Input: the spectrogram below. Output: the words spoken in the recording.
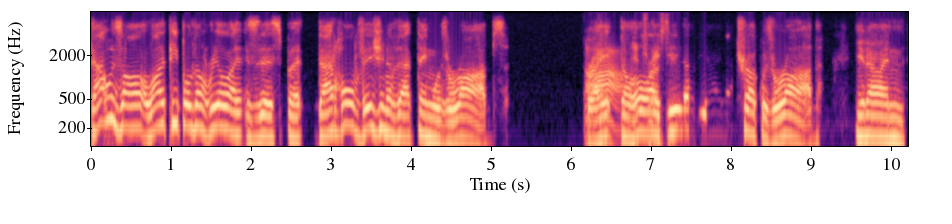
that was all a lot of people don't realize this, but that whole vision of that thing was Rob's right? Ah, the whole idea behind that truck was Rob, you know, and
